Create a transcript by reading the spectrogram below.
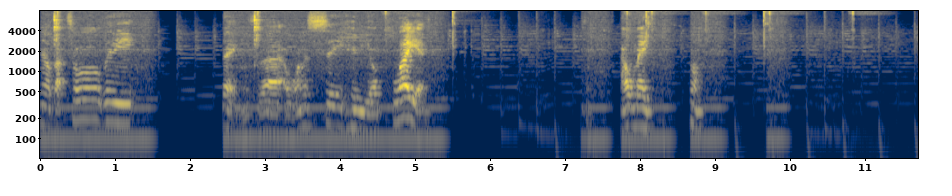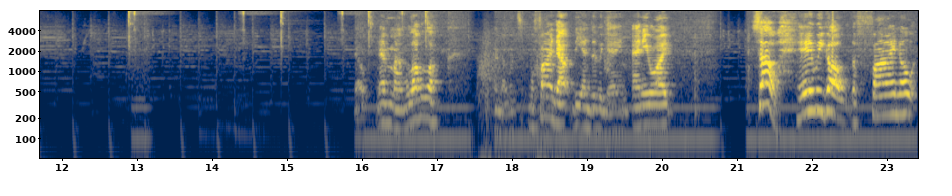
now that's all the things that I want to see who you're playing. Help me. Come on. No, never mind. We'll have a look. We'll find out at the end of the game. Anyway. So, here we go. The final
